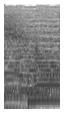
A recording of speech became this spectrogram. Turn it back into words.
snow.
